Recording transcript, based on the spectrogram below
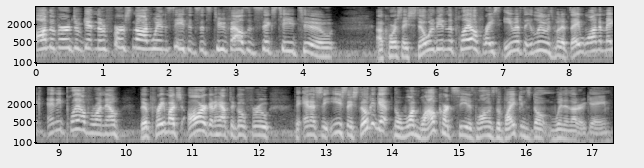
On the verge of getting their first non-win season since 2016 too. Of course, they still would be in the playoff race even if they lose. But if they want to make any playoff run now, they pretty much are going to have to go through the NFC East. They still can get the one wildcard seed as long as the Vikings don't win another game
